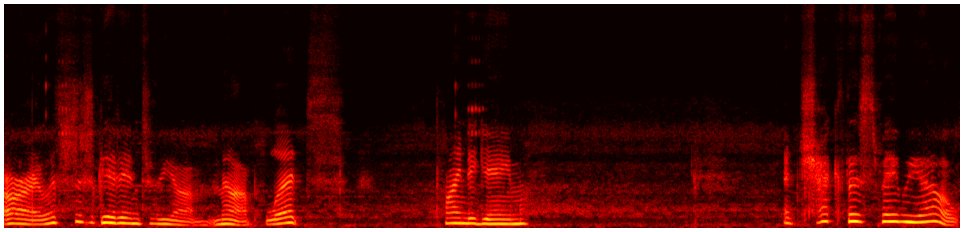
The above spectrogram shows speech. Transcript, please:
Alright, let's just get into the um, map. Let's find a game and check this baby out.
